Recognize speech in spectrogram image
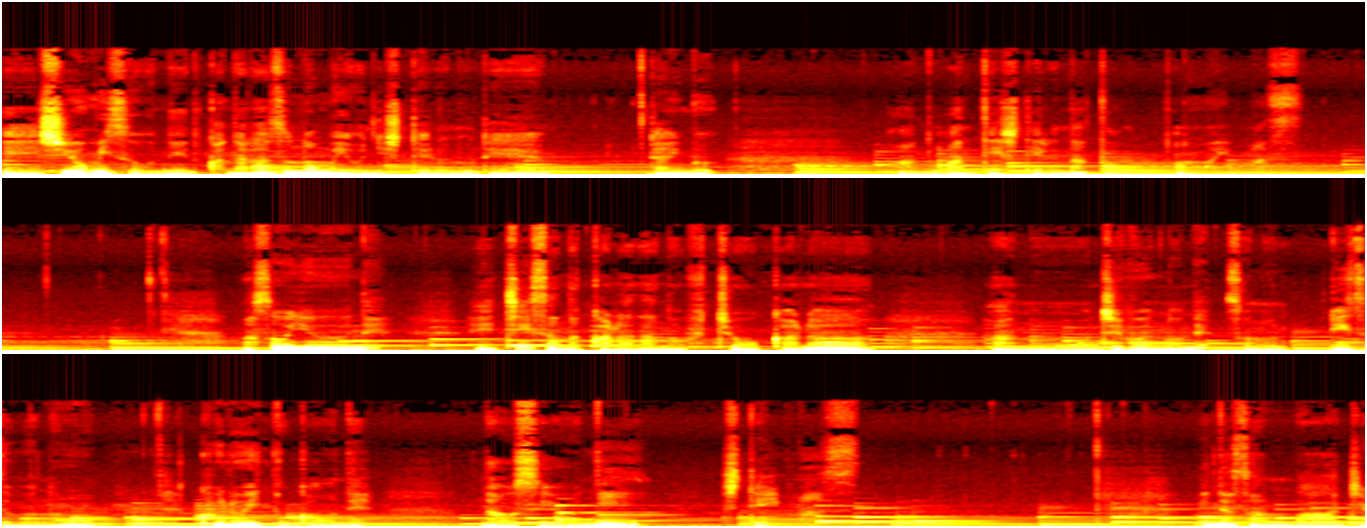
えー、塩水をね必ず飲むようにしてるのでだいぶあの安定してるなと思います、まあ、そういうね、えー、小さな体の不調からあの自分のねそのリズムの狂いとかをね直すようにしています。皆さんは自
